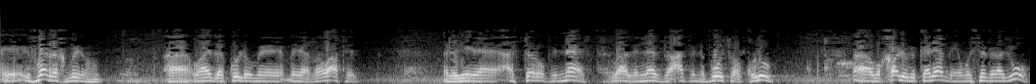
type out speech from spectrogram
يفرق بينهم آه. وهذا كله من, من الروافض الذين أثروا في الناس الله للناس ضعاف النفوس والقلوب آه. وقالوا بكلامهم واستدرجوه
